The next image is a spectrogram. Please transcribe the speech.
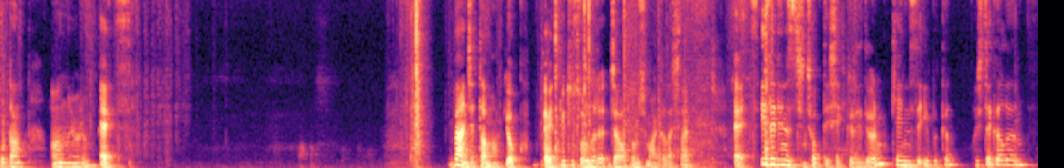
buradan anlıyorum. Evet. Bence tamam. Yok. Evet bütün soruları cevaplamışım arkadaşlar. Evet izlediğiniz için çok teşekkür ediyorum. Kendinize iyi bakın. Hoşçakalın.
